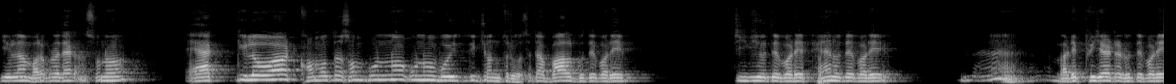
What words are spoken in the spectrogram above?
কী বললাম? ভালো করে দেখ শোনো। এক কিলোওয়াট ক্ষমতা সম্পন্ন কোনো বৈদ্যুতিক যন্ত্র, সেটা বাল্ব হতে পারে, টিভি হতে পারে, ফ্যান হতে পারে হ্যাঁ বা রেফ্রিজারেটর হতে পারে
